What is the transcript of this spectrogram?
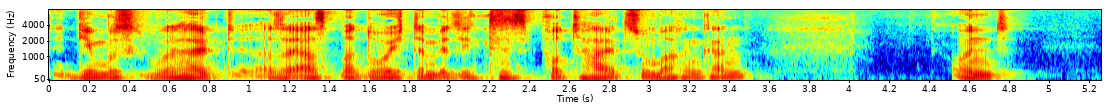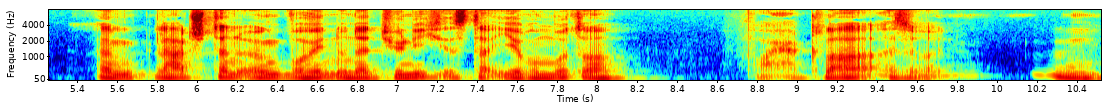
die muss wohl halt also erstmal durch, damit ich das Portal zumachen kann. Und ähm, latscht dann irgendwo hin und natürlich ist da ihre Mutter. War ja klar, also. Mh. Hm.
